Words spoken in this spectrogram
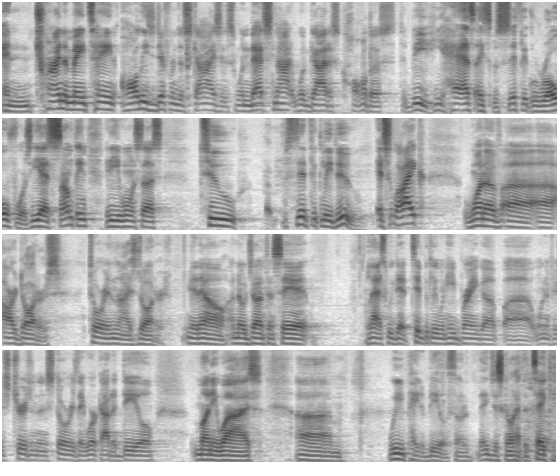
And trying to maintain all these different disguises when that's not what God has called us to be. He has a specific role for us, He has something that He wants us to specifically do. It's like one of uh, uh, our daughters, Tori and I's daughter. You know, I know Jonathan said, last week that typically when he bring up uh, one of his children in the stories, they work out a deal money wise. Um, we pay the bill, so they just gonna have to take it.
